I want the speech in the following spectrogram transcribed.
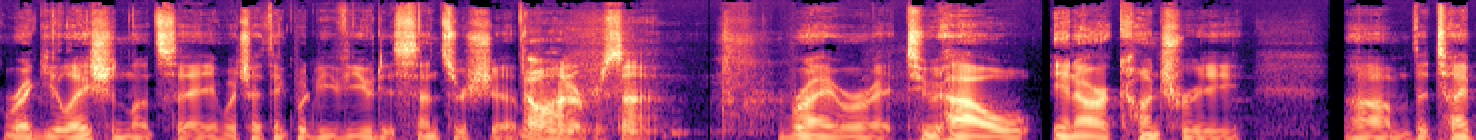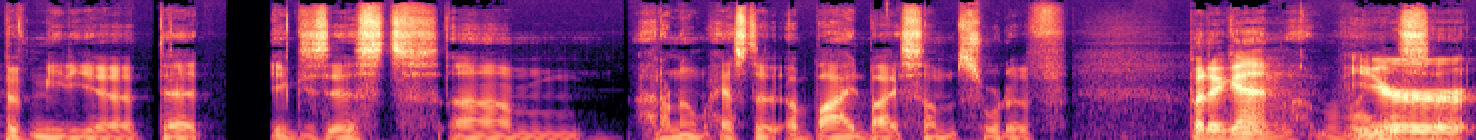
regulation, let's say, which I think would be viewed as censorship. oh 100% Right, right, right. To how in our country, um, the type of media that exists, um, I don't know, has to abide by some sort of but again you're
